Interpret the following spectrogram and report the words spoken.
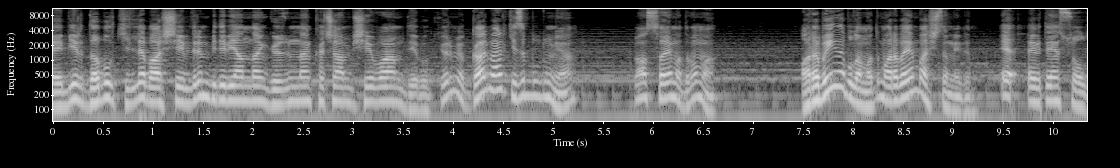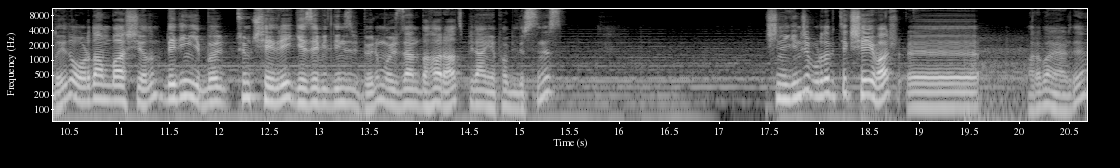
e, bir double kill ile başlayabilirim. Bir de bir yandan gözümden kaçan bir şey var mı diye bakıyorum. Yok galiba herkesi buldum ya. Şu an sayamadım ama. Arabayı da bulamadım. Araba en başta mıydı? E, evet en soldaydı. Oradan başlayalım. Dediğim gibi böyle tüm çevreyi gezebildiğiniz bir bölüm. O yüzden daha rahat plan yapabilirsiniz. İşin ilginci burada bir tek şey var. Ee, araba nerede?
